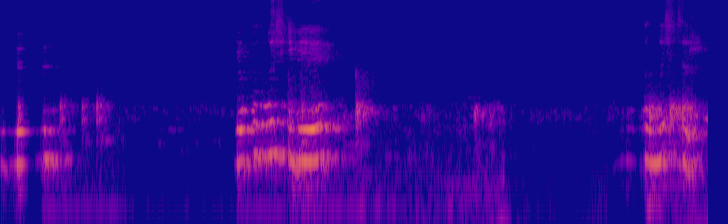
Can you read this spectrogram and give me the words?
Bugün yapılmış gibi anlatılmıştır.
